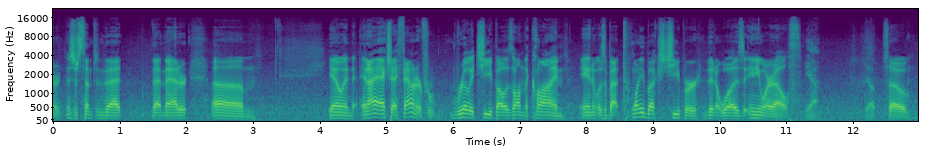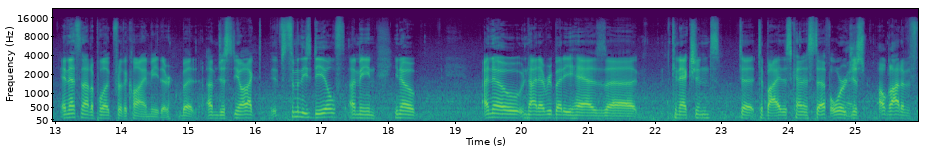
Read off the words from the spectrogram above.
or it's just something that that matter. Um, you know, and, and I actually I found it for really cheap. I was on the Clymb, and it was about twenty bucks cheaper than it was anywhere else. yeah. Yep. So, and that's not a plug for the Clymb either. But I'm just, you know, like if some of these deals. I mean, you know, I know not everybody has uh, connections to, to buy this kind of stuff, or Right. just a lot of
